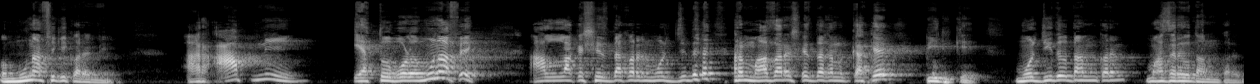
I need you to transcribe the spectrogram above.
ও মুনাফিকি করেনি আর আপনি এত বড় মুনাফিক, আল্লাহকে সেজদা করেন মসজিদে আর মাজারে সেজদা করেন কাকে? পীরকে। মসজিদেও দান করেন, মাজারেও দান করেন,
